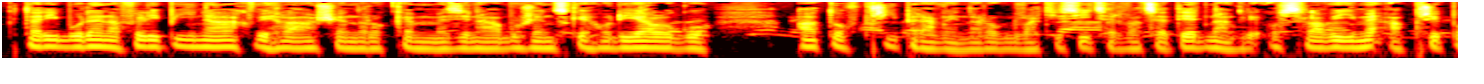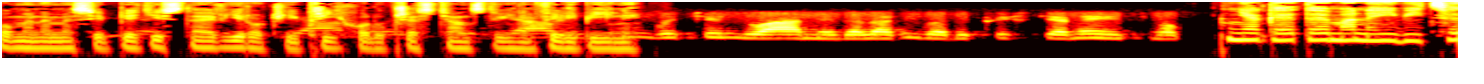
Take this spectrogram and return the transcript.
který bude na Filipínách vyhlášen rokem mezináboženského dialogu, a to v přípravě na rok 2021, kdy oslavíme a připomeneme si pětisté výročí příchodu křesťanství na Filipíny. Jaké téma nejvíce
